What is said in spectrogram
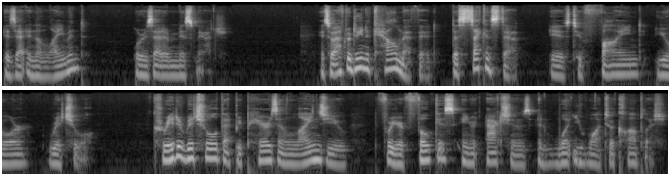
is that in alignment or is that a mismatch? And so, after doing the CAL method, the second step is to find your ritual. Create a ritual that prepares and aligns you for your focus and your actions and what you want to accomplish.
